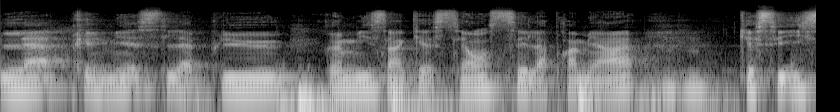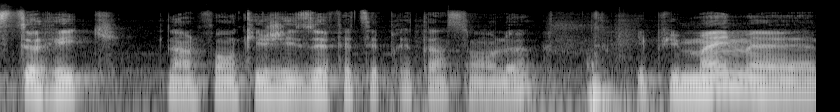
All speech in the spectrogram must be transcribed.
la prémisse la plus remise en question, c'est la première, Mhm. que c'est historique, dans le fond, que Jésus a fait ces prétentions-là. Et puis même, euh,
